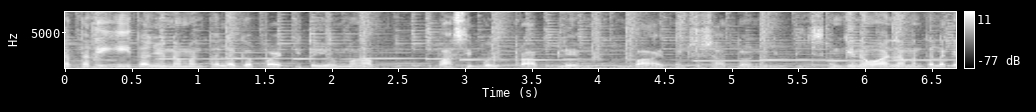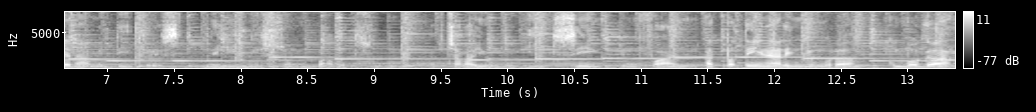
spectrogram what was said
At nakikita nyo naman talaga part, ito yung mga possible problem kung bakit nagsha-shutdown ng yung PC. Ang ginawa naman talaga namin dito is nilinis yung bawat sunog at saka yung heatsink, yung fan, at pati na rin yung RAM. Kumbaga,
